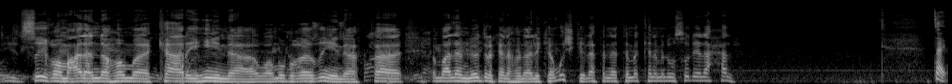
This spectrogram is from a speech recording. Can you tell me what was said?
ويصيغهم على أنهم كارهين ومبغضين. فما لم ندرك أن هنالك مشكلة فنتمكن من الوصول إلى حل. طيب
